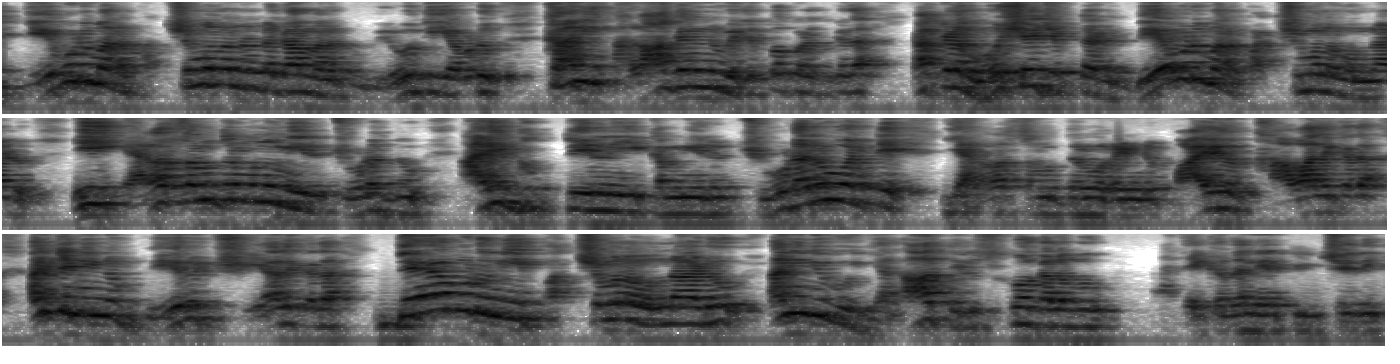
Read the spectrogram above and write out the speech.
దేవుడు మన పక్షమున నుండగా మనకు విరోధి ఎవడు కానీ అలాగని నువ్వు వెళ్ళిపోకూడదు కదా. అక్కడ మోషే చెప్తాడు దేవుడు మన పక్షమున ఉన్నాడు. ఈ ఎర్ర సముద్రమును మీరు చూడొద్దు. ఐగుప్తీల్ని ఇక మీరు చూడరు అంటే ఎర్ర సముద్రము రెండు పాయలు కావాలి కదా? అంటే నిన్ను వేరు చేయాలి కదా? దేవుడు నీ పక్షమున ఉన్నాడు అని నువ్వు ఎలా తెలుసుకోగలవు? అదే కదా నేర్పించేది.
